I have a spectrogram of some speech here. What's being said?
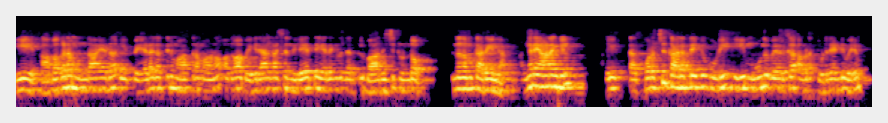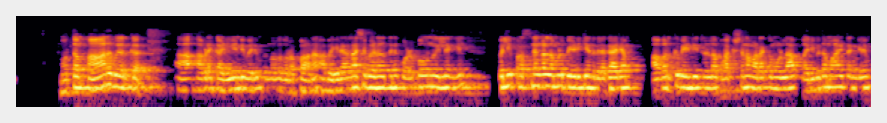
ഈ അപകടം ഉണ്ടായത് ഈ പേടകത്തിന് മാത്രമാണോ അതോ ആ ബഹിരാകാശ നിലയത്തെ ഏതെങ്കിലും തരത്തിൽ ബാധിച്ചിട്ടുണ്ടോ എന്ന് നമുക്കറിയില്ല. അങ്ങനെയാണെങ്കിൽ ഈ കുറച്ചു കാലത്തേക്ക് കൂടി ഈ മൂന്ന് പേർക്ക് അവിടെ തുടരേണ്ടി വരും. മൊത്തം ആറ് പേർക്ക് അവിടെ കഴിയേണ്ടി വരും എന്നുള്ളത് ഉറപ്പാണ്. ആ ബഹിരാകാശ പേടകത്തിന് കുഴപ്പമൊന്നും ഇല്ലെങ്കിൽ വലിയ പ്രശ്നങ്ങൾ നമ്മൾ പേടിക്കേണ്ടതില്ല. കാര്യം അവർക്ക് വേണ്ടിയിട്ടുള്ള ഭക്ഷണം അടക്കമുള്ള പരിമിതമായിട്ടെങ്കിലും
